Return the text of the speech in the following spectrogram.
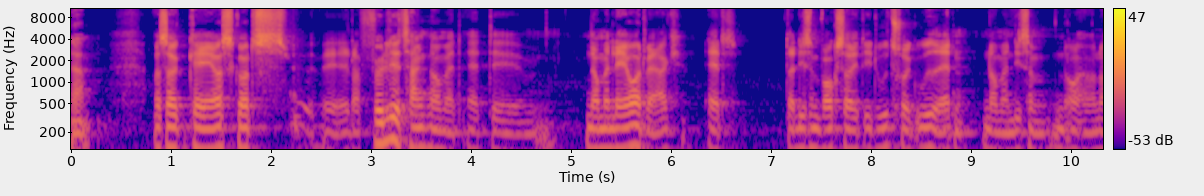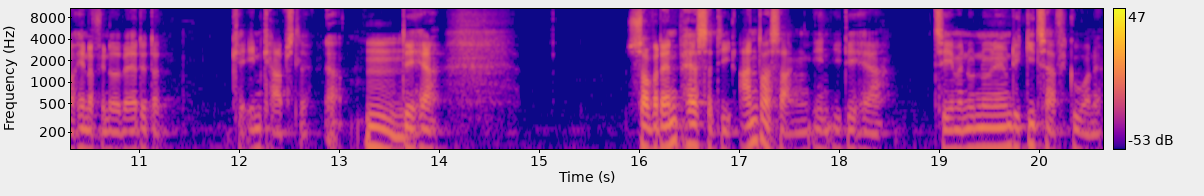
Ja. Og så kan jeg også godt øh, eller følge tanken om, at, at øh, når man laver et værk, at der ligesom vokser et, et udtryk ud af den, når man ligesom når, når hen og finder ud af, hvad er det, der kan indkapsle ja. Mm. det her. Så hvordan passer de andre sange ind i det her tema? Nu, nu nævnte jeg guitarfigurerne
